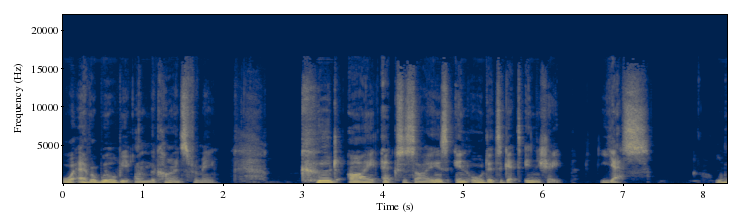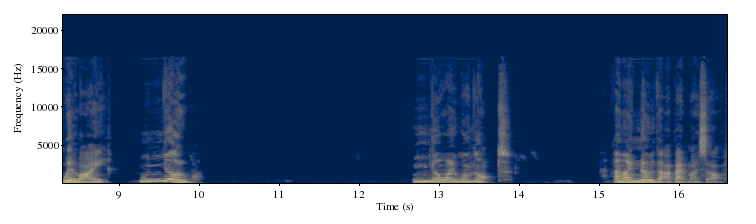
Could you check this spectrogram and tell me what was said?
or ever will be on the cards for me Could I exercise in order to get in shape? Yes. Will I? No. No, I will not. And I know that about myself.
